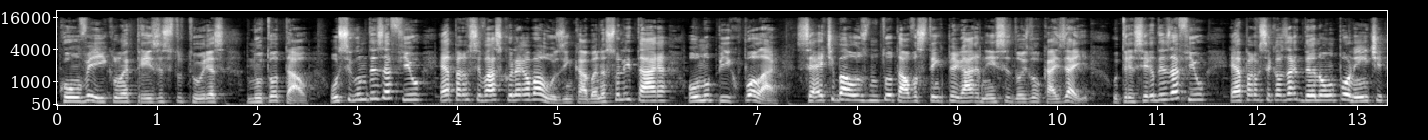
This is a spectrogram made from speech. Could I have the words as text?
com um veículo, né, três estruturas no total. O segundo desafio é para você vasculhar baús em cabana solitária ou no pico polar. Sete baús no total você tem que pegar nesses dois locais aí. O terceiro desafio é para você causar dano a um oponente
